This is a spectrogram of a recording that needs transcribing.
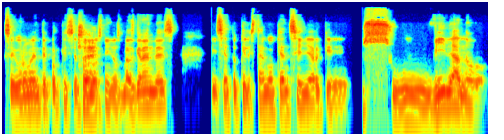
seguramente porque siento a los niños más grandes y siento que les tengo que enseñar que su vida no,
